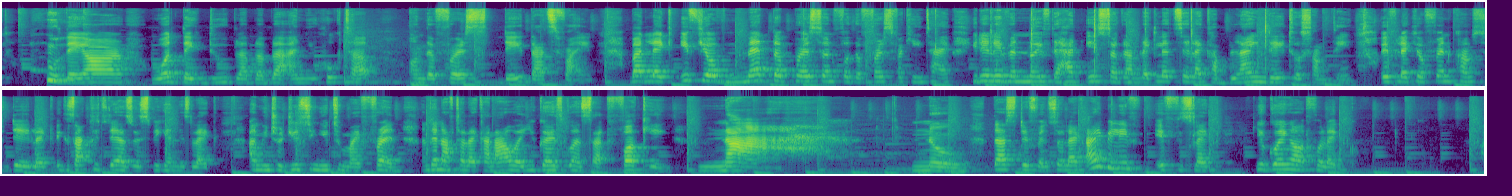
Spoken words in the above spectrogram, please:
who they are what they do blah blah blah and you hooked up on the first date that's fine. But like if you've met the person for the first fucking time you didn't even know if they had instagram like let's say like a blind date or something. If like your friend comes today like exactly today as we're speaking is like i'm introducing you to my friend and then after like an hour you guys go and start fucking nah. No that's different. So like i believe if it's like you're going out for like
